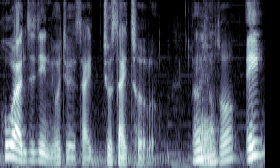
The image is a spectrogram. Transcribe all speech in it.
忽然之间你会觉得塞就塞车了，然后想说，哎、哦，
